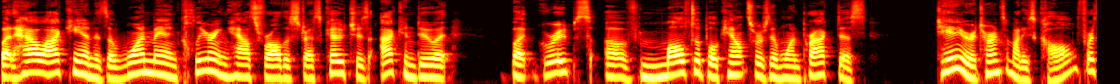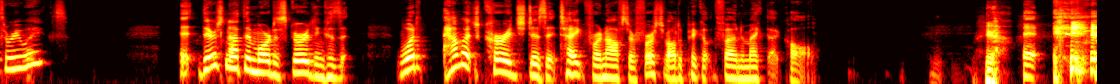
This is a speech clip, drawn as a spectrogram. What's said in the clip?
But how I can, as a one man clearinghouse for all the stress coaches, I can do it. But groups of multiple counselors in one practice, can you return somebody's call for three weeks? It, there's nothing more discouraging because what? How much courage does it take for an officer, first of all, to pick up the phone and make that call? Yeah. Eh,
